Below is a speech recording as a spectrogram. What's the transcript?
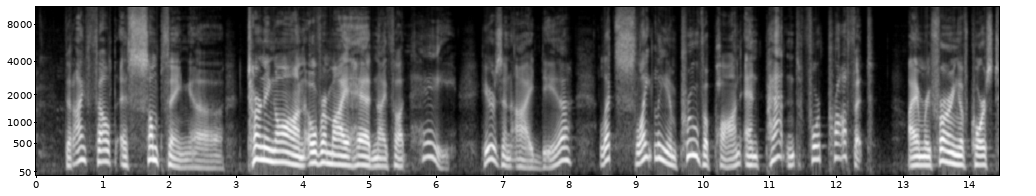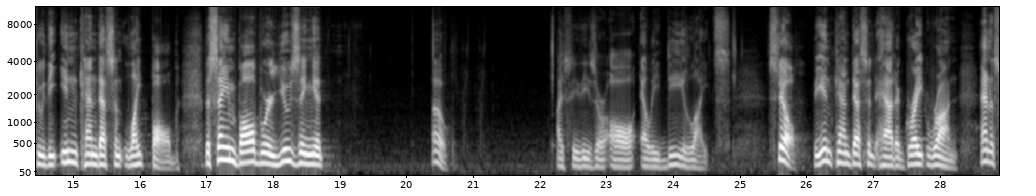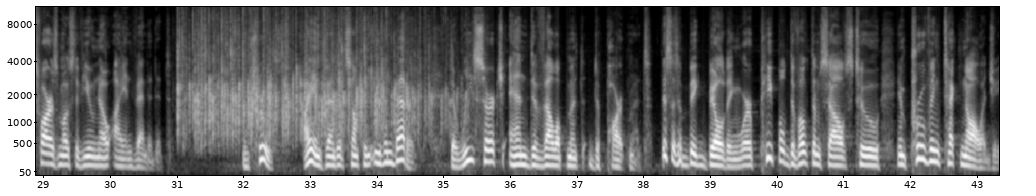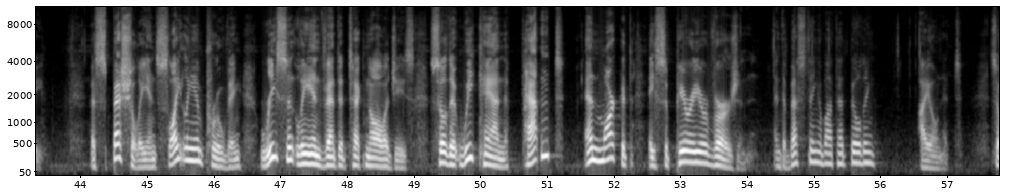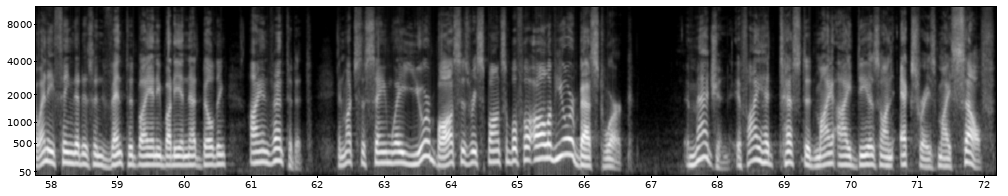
that I felt a something uh, turning on over my head, and I thought, hey, here's an idea. Let's slightly improve upon and patent for profit. I am referring, of course, to the incandescent light bulb, the same bulb we're using it. Oh, I see these are all LED lights. Still, the incandescent had a great run, and as far as most of you know, I invented it. In truth, I invented something even better the Research and Development Department. This is a big building where people devote themselves to improving technology, especially in slightly improving recently invented technologies, so that we can patent and market a superior version. And the best thing about that building, I own it. So anything that is invented by anybody in that building, I invented it in much the same way your boss is responsible for all of your best work. Imagine if I had tested my ideas on x rays myself.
